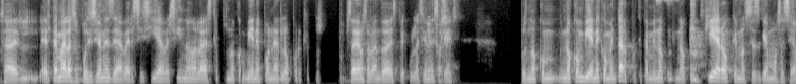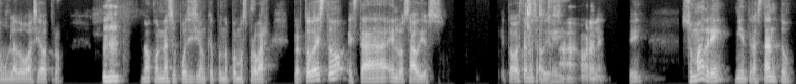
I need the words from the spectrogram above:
o sea, el, tema de las suposiciones de a ver si sí, a ver si no, la verdad es que pues, no conviene ponerlo porque pues, pues estaríamos hablando de especulaciones pues que pues no, no conviene comentar, porque también no, no, quiero que nos sesguemos hacia un lado o hacia otro, ¿no? Con una suposición que pues no podemos probar. Pero todo esto está en los audios. Todo está en los audios. Ah, órale. Sí. Su madre, mientras tanto,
